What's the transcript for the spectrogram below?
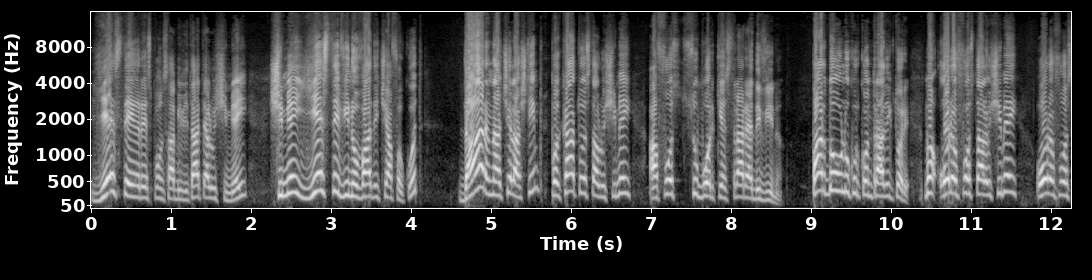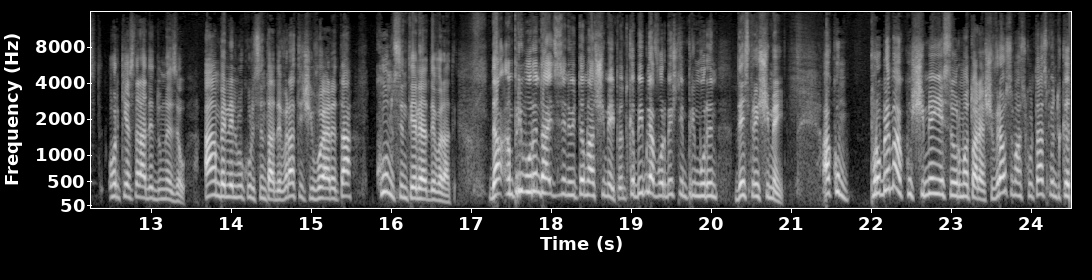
este în responsabilitatea lui și mei și mei este vinovat de ce a făcut, dar în același timp păcatul ăsta al lui și mei a fost sub orchestrarea divină. Par două lucruri contradictorii. Mă, ori au fost al lui și mei, ori a fost orchestrat de Dumnezeu. Ambele lucruri sunt adevărate și voi arăta cum sunt ele adevărate. Dar, în primul rând, haideți să ne uităm la Shimei, pentru că Biblia vorbește în primul rând despre Shimei. Acum, problema cu Shimei este următoarea și vreau să mă ascultați pentru că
